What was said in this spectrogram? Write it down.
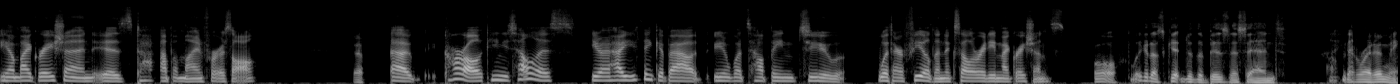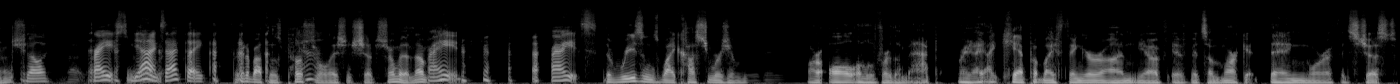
You know, migration is top of mind for us all. Yep. Uh, Carl, can you tell us, you know, how you think about, you know, what's helping to with our field and accelerating migrations? Oh, look at us getting to the business end. Get right in there, Shelley. Right. Yeah, exactly. Forget about those personal relationships. Show me the numbers. Right. right. the reasons why customers are moving are all over the map, right? I, I can't put my finger on, you know, if, if it's a market thing or if it's just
